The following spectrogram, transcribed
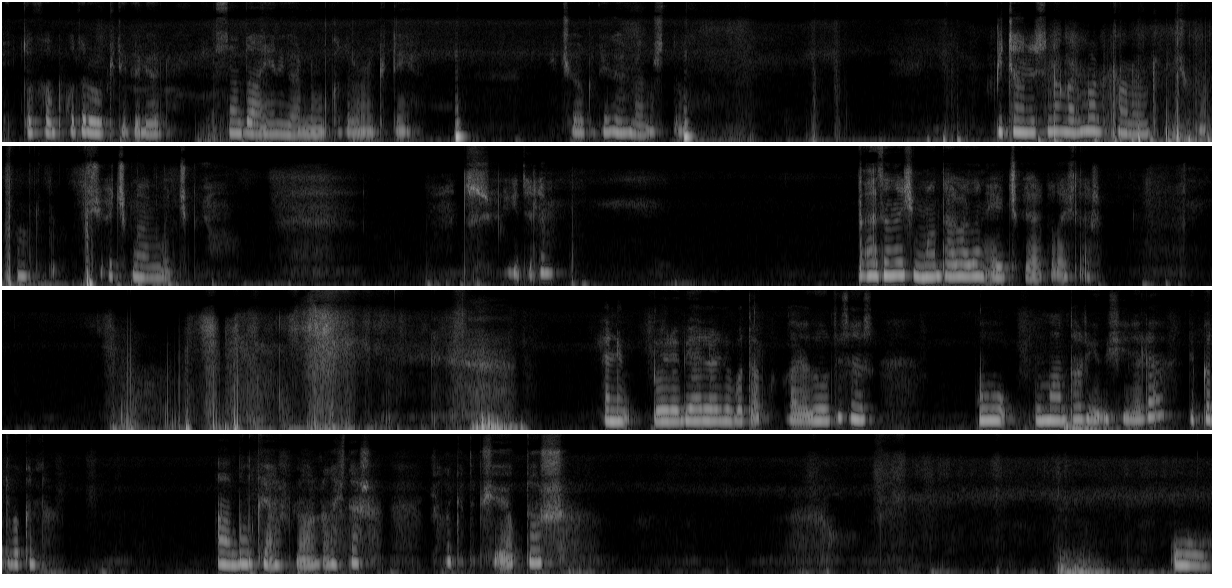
İlk defa bu kadar orkide görüyorum. Aslında daha yeni gördüm bu kadar orkideyi. Orkide görmemiştim. Bir tanesinden galiba bir tane çıkıyor. Şu açık mavi çıkıyor. Evet, şöyle gidelim. Bazen de şimdi mantarlardan ev çıkıyor arkadaşlar. Yani böyle bir yerlerde bataklıklarda doğduysanız o, o mantar gibi şeylere dikkat bakın. Aa, balık yaşlı arkadaşlar. İnşallah kötü bir şey yoktur. Oo,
